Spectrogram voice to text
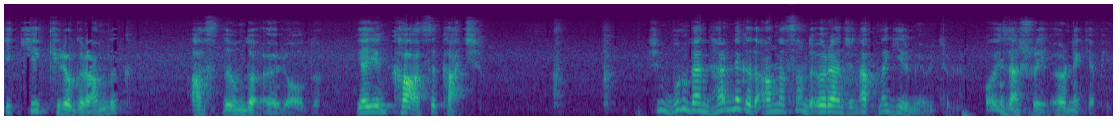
2 kilogramlık astığımda öyle oldu. Yayın K'sı kaç? Şimdi bunu ben her ne kadar anlatsam da öğrencinin aklına girmiyor bir türlü. O yüzden şurayı örnek yapayım.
